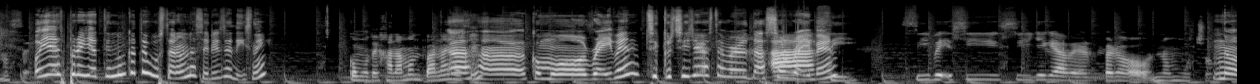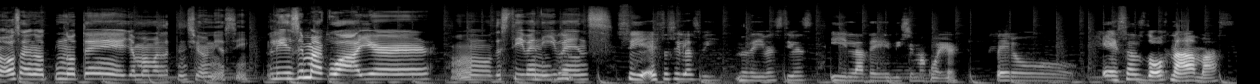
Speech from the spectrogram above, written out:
No sé. Oye, pero ya, ¿a ti nunca te gustaron las series de Disney? Como de Hannah Montana y así. Ajá, como Raven. ¿Sí, sí llegaste a ver That's So Ah, Raven? sí. Sí, sí, sí llegué a ver, pero no mucho. No, o sea, no, no te llamaba la atención y así. Lizzie McGuire, oh, de Steven Evans. Sí, estas sí las vi. La de Even Stevens y la de Lizzie McGuire. Pero esas dos nada más.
